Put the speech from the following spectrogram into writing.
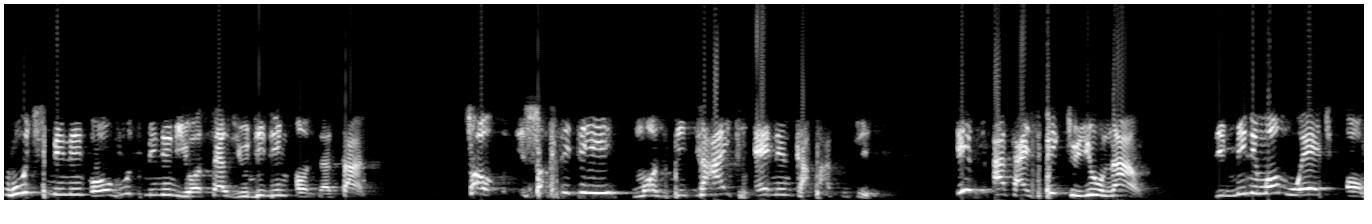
which meaning or whose meaning yourself you didn't understand. So subsidy must be tied to earning capacity. If, as I speak to you now, the minimum wage of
